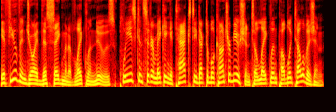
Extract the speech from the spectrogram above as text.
If you've enjoyed this segment of Lakeland News, please consider making a tax-deductible contribution to Lakeland Public Television.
